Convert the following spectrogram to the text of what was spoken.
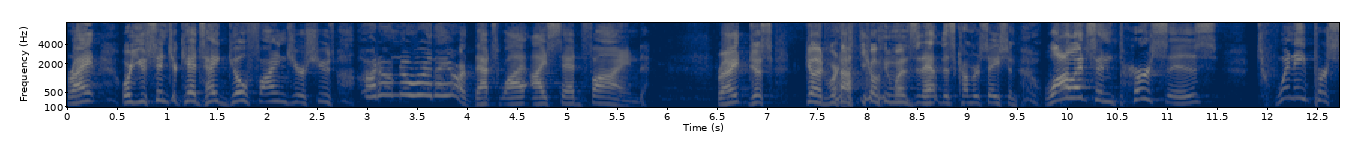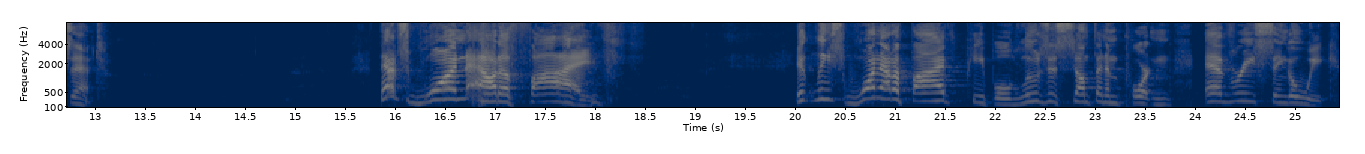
right? Or you send your kids, hey, go find your shoes. I don't know where they are. That's why I said find, right? Just Good, we're not the only ones that have this conversation. Wallets and purses, 20%. That's one out of five. At least one out of five people loses something important every single week.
